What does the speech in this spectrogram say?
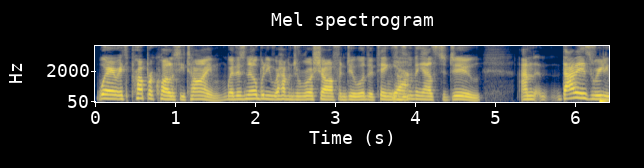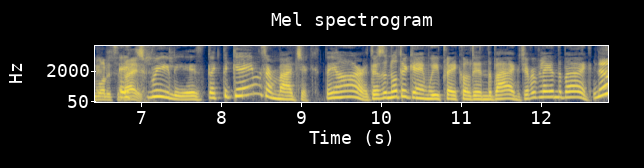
where it's proper quality time, where there's nobody having to rush off and do other things. Yeah. There's nothing else to do. And that is really what it's about. It really is. Like the games are magic. They are. There's another game we play called In the Bag. Did you ever play In the Bag? no.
